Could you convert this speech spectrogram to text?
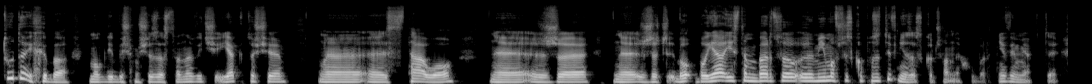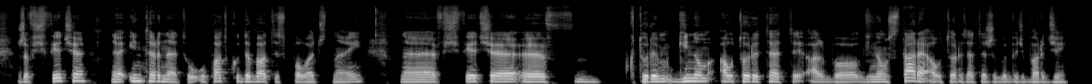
Tutaj chyba moglibyśmy się zastanowić, jak to się stało, że, że bo, bo ja jestem bardzo mimo wszystko pozytywnie zaskoczony, Hubert, nie wiem jak ty, że w świecie internetu, upadku debaty społecznej, w świecie którym giną autorytety albo giną stare autorytety, żeby być bardziej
